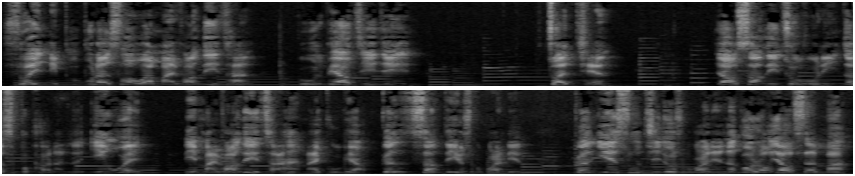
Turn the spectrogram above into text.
所以你不不能说我要买房地产、股票、基金赚钱，要上帝祝福你，那是不可能的。因为你买房地产、买股票跟上帝有什么关联？跟耶稣基督有什么关联？能够荣耀神吗？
